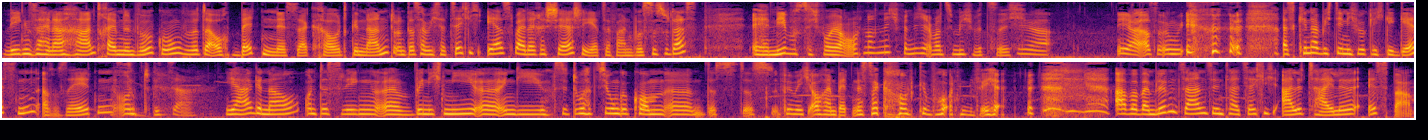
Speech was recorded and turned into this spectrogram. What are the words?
wegen seiner harntreibenden Wirkung wird er auch Bettennässerkraut genannt und das habe ich tatsächlich erst bei der Recherche jetzt erfahren. Wusstest du das? Äh, nee, wusste ich vorher auch noch nicht, finde ich aber ziemlich witzig. Ja. Ja, also irgendwie. Als Kind habe ich den nicht wirklich gegessen, also selten. und bitter. Ja, genau. Und deswegen äh, bin ich nie äh, in die Situation gekommen, äh, dass das für mich auch ein Bettnester-Account geworden wäre. Aber beim Löwenzahn sind tatsächlich alle Teile essbar.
